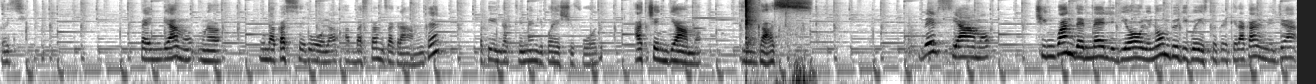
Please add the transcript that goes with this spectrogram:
Così. Prendiamo una, una casseruola abbastanza grande capire altrimenti poi esce fuori. Accendiamo il gas. Versiamo 50 ml di olio non più di questo perché la carne già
